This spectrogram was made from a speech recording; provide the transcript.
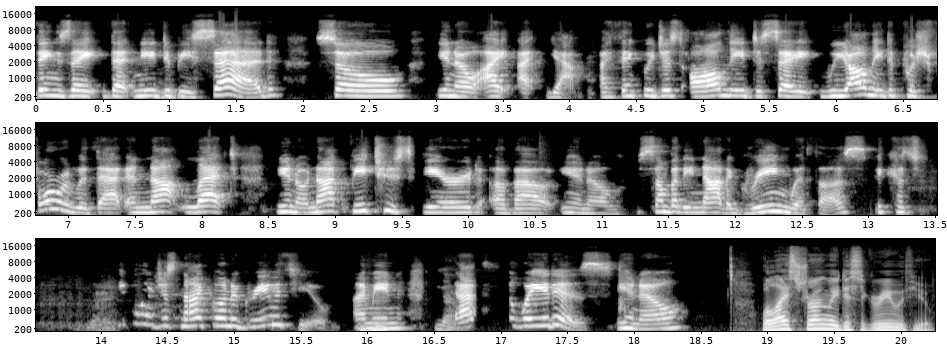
things they that need to be said so you know I, I yeah i think we just all need to say we all need to push forward with that and not let you know not be too scared about you know somebody not agreeing with us because Right. people are just not going to agree with you i Mhm. mean No. that's the way it is you know Well, I strongly disagree with you,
